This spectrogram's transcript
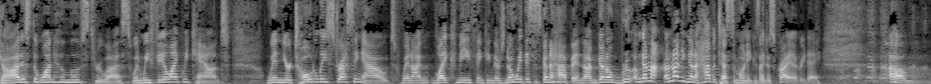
God is the one who moves through us when we feel like we can't. When you're totally stressing out, when I'm like me thinking there's no way this is going to happen, I'm going to, I'm gonna, I'm not even going to have a testimony because I just cry every day. Um,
